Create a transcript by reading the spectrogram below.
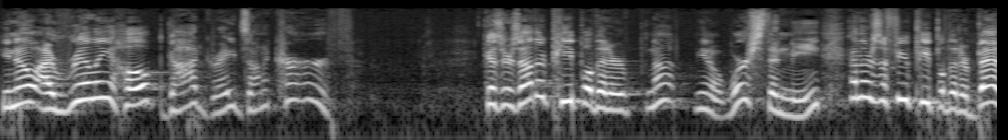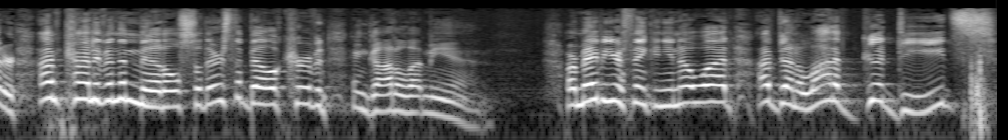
you know, I really hope God grades on a curve. Because there's other people that are not, you know, worse than me, and there's a few people that are better. I'm kind of in the middle, so there's the bell curve, and, and God will let me in. Or maybe you're thinking, you know what? I've done a lot of good deeds,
